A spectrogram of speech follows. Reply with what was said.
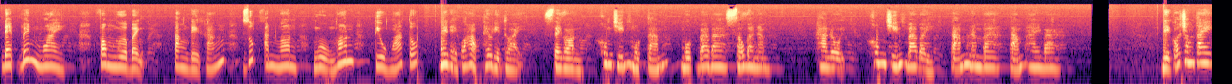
đẹp bên ngoài, phòng ngừa bệnh, tăng đề kháng, giúp ăn ngon, ngủ ngon, tiêu hóa tốt. Liên hệ khoa học theo điện thoại Sài Gòn 0918 133 635 Hà Nội 0937 853 823 để có trong tay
